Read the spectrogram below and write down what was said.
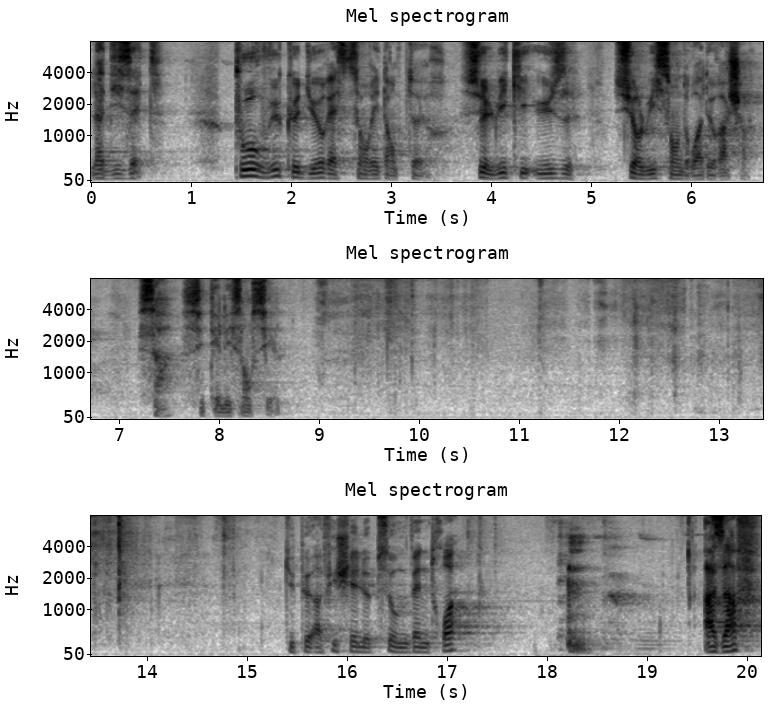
la disette, pourvu que Dieu reste son rédempteur, celui qui use sur lui son droit de rachat. Ça, c'était l'essentiel. Tu peux afficher le psaume 23. Asaph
